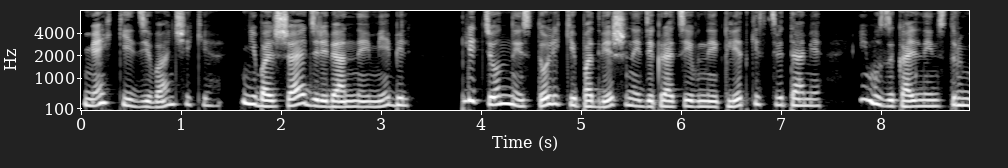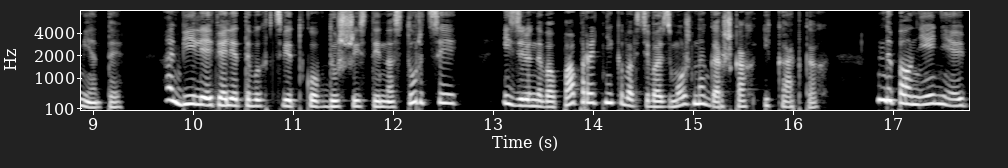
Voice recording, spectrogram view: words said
Мягкие диванчики, небольшая деревянная мебель, плетеные столики, подвешенные декоративные клетки с цветами и музыкальные инструменты, обилие фиолетовых цветков душистой настурции и зеленого папоротника во всевозможных горшках и катках. Дополнение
